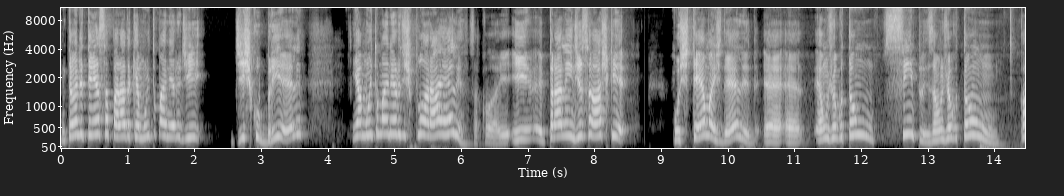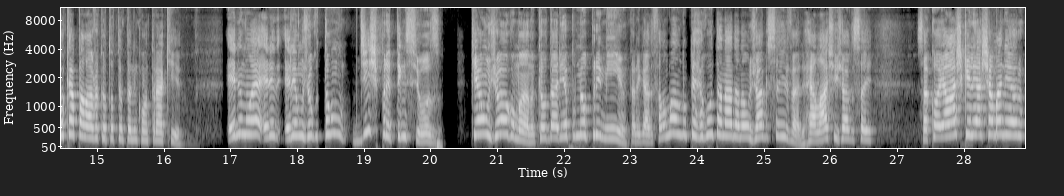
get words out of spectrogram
Então ele tem essa parada que é muito maneiro de descobrir ele e é muito maneiro de explorar ele, sacou? E, e, e para além disso, eu acho que os temas dele é, é, é um jogo tão simples, é um jogo tão. Qual que é a palavra que eu tô tentando encontrar aqui? Ele não é. Ele, ele é um jogo tão despretensioso. Que é um jogo, mano, que eu daria pro meu priminho, tá ligado? Fala, mano, não pergunta nada não, joga isso aí, velho. Relaxa e joga isso aí. Sacou? Eu acho que ele ia achar maneiro.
